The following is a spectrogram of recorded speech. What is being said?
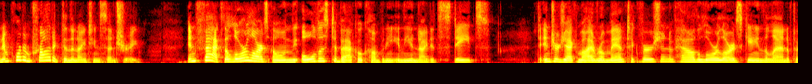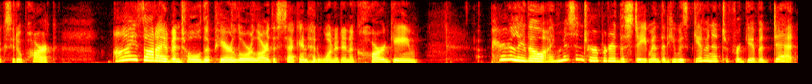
an important product in the 19th century. In fact, the Lorillards owned the oldest tobacco company in the United States. To interject my romantic version of how the Lorillards gained the land of Tuxedo Park, I thought I had been told that Pierre Lorillard II had won it in a card game. Apparently, though, I misinterpreted the statement that he was given it to forgive a debt.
